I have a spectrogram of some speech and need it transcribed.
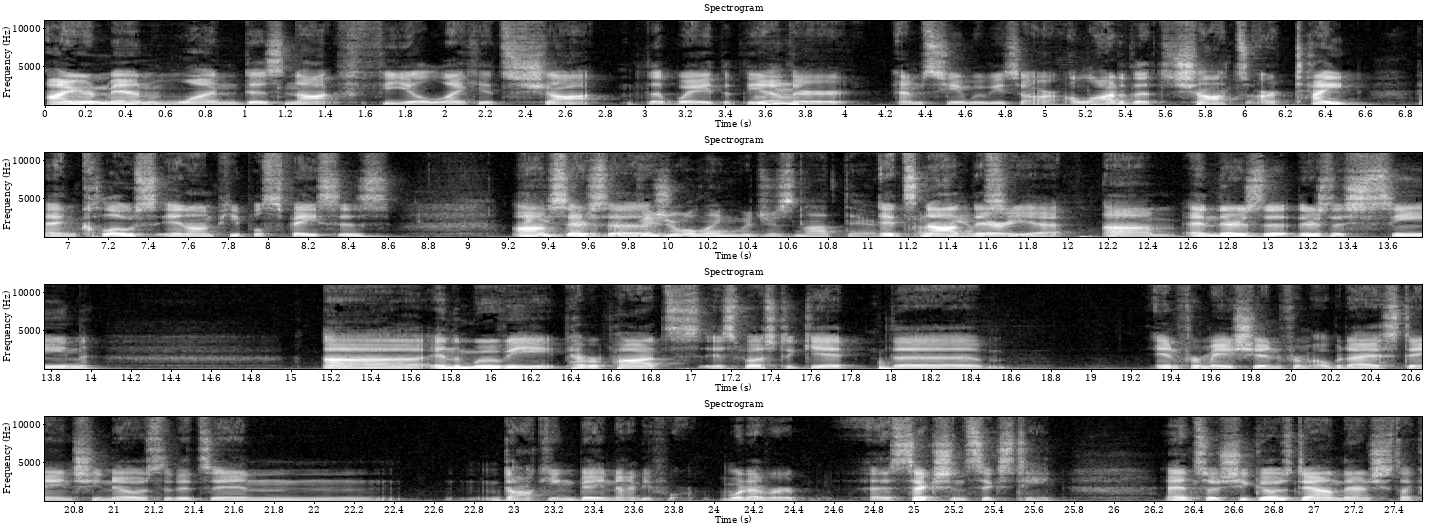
Iron Man 1 does not feel like it's shot the way that the other MCU movies are. A lot of the shots are tight and close in on people's faces. Um, there's the a, visual language is not there. it's not the there yet. Um, and there's a there's a scene uh, in the movie. Pepper Potts is supposed to get the information from Obadiah Stane. She knows that it's in Docking Bay 94, whatever, uh, section 16. And so she goes down there and she's like,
